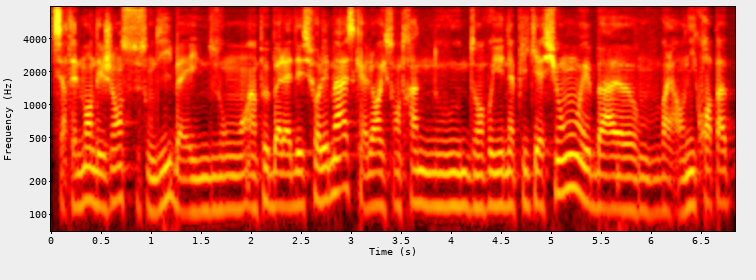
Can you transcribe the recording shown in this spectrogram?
certainement des gens se sont dit, bah, ils nous ont un peu baladé sur les masques, alors ils sont en train de nous envoyer une application, et bah, on, n'y croit pas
